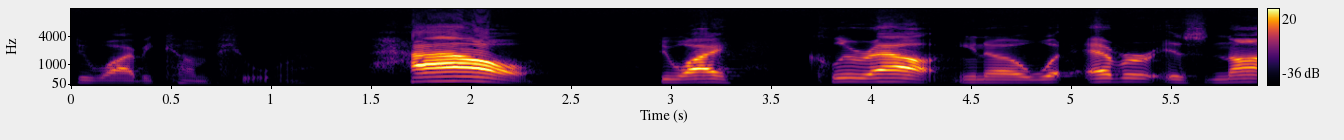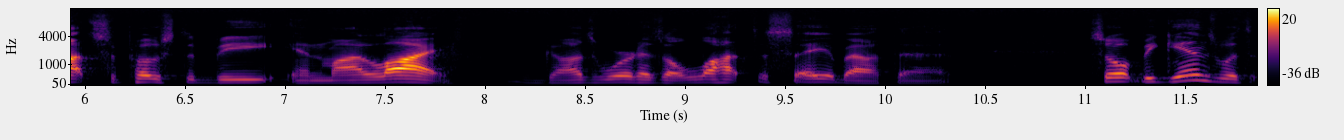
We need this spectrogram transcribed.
do I become pure? How do I clear out, you know, whatever is not supposed to be in my life? God's word has a lot to say about that. So it begins with,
